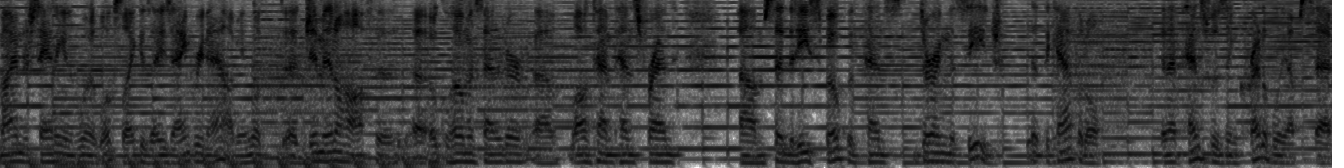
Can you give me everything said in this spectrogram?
my understanding of what it looks like is that he's angry now. I mean, look, uh, Jim Inhofe, the uh, Oklahoma senator, uh, longtime Pence friend, um, said that he spoke with Pence during the siege at the Capitol, and that Pence was incredibly upset.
